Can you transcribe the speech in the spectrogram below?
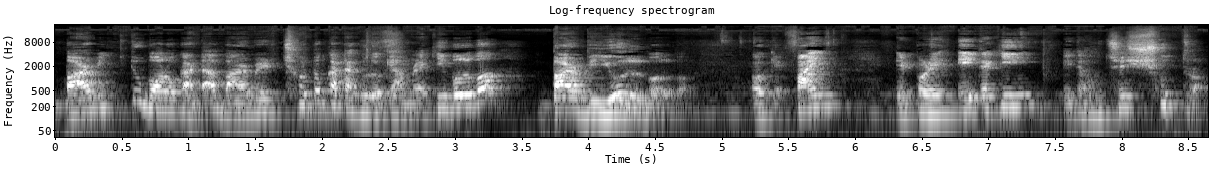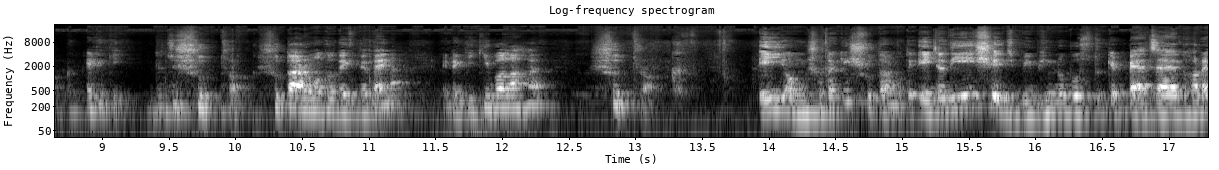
বার্ব একটু বড় কাটা, বার্বের ছোট কাটাগুলোকে আমরা কি বলব? বার্বিউল বলব। Okay, fine. এরপরে এইটা কি? এটা হচ্ছে সূত্রক। এটা কি? এটা হচ্ছে সূত্রক। সুতার মতো দেখতে, তাই না? এটা কি কি বলা হয়? সূত্রক। এই অংশটা কি সুতার মতো? এটা দিয়েই সে বিভিন্ন বস্তুকে পেঁচায় ধরে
